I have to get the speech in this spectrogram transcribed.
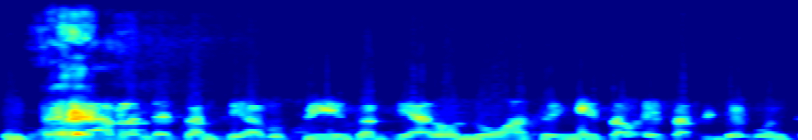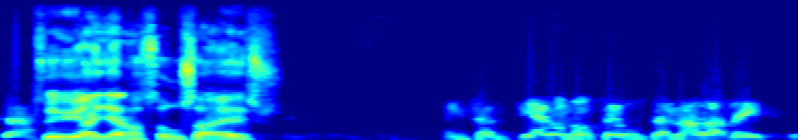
Ustedes hablan de Santiago, sí, en Santiago no hacen esa, esa sinvergüenza. sí, allá no se usa eso. En Santiago no se usa nada de eso.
